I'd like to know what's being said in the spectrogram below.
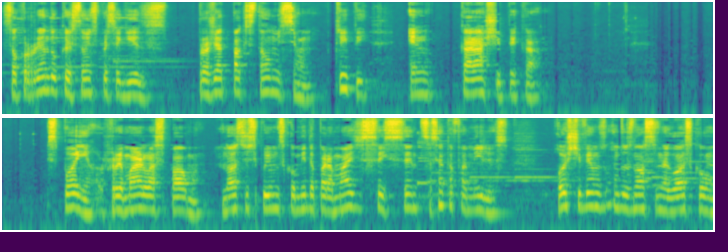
Socorrendo cristãos perseguidos. Projeto Paquistão Missão. Trip em Karachi, PK. Espanha. Remar Las Palmas. Nós distribuímos comida para mais de 660 famílias Hoje tivemos um dos nossos negócios com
